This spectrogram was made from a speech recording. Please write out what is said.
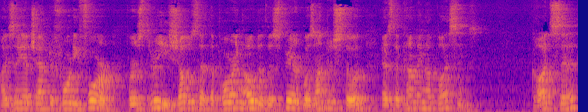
Isaiah chapter 44, verse 3, shows that the pouring out of the Spirit was understood as the coming of blessings. God said,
